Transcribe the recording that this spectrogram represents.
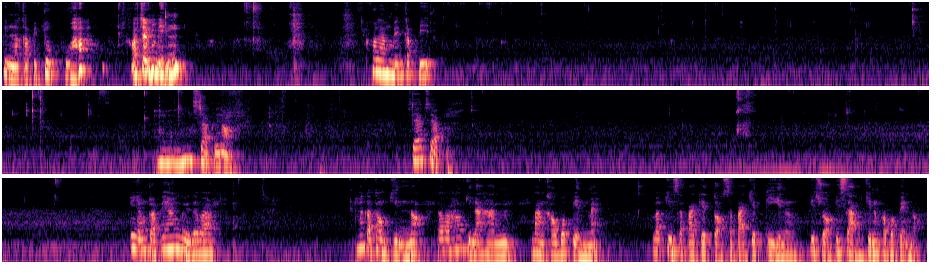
กิน แล้วกลับไปจุบผัวเขาจะเหม็นเขาลังเหม็นกะปิอืมแซ่บเลยเนาะแซ่บแซ่บอีหยังกับแพงเลยแต่ว่า มันก็ต้องกินเนาะแต่ว่าเขากินอาหารบ้านเขาบ่เป็นไหมมากินสปาเกตตอกสปาเกตตีนาะพี่สาวพี่สาวกินน้ำเขาบ่เป็นดอก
